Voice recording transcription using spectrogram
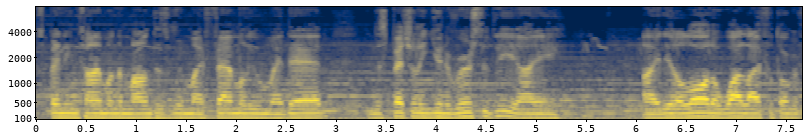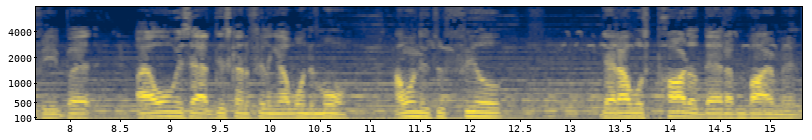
spending time on the mountains with my family, with my dad, and especially in university, I I did a lot of wildlife photography, but I always had this kind of feeling I wanted more. I wanted to feel that I was part of that environment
